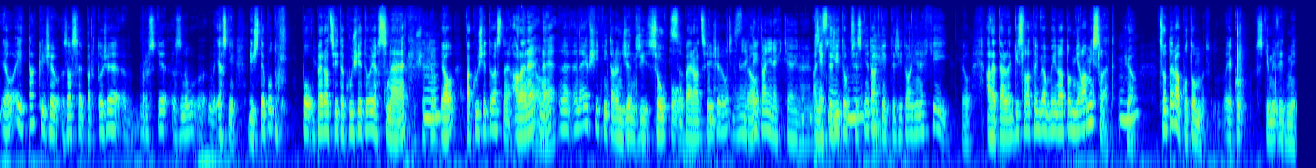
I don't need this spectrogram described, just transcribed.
jo, i tak, že zase, protože prostě znovu, jasně, když jste potom po operaci, tak už je to jasné, už je to, hmm. jo, pak už je to jasné, ale ne, ne, ne, ne všichni transgendři jsou po jsou, operaci, že jo? Někteří to ani nechtějí, ne? A někteří to přesně hmm. tak, někteří to ani nechtějí, jo? Ale ta legislativa by na to měla myslet, hmm. jo? Co teda potom jako s těmi lidmi,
